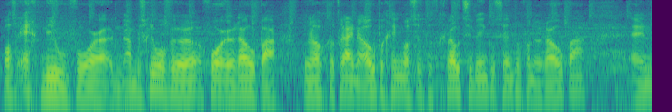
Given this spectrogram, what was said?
was echt nieuw voor, nou, misschien wel voor, Europa. Toen Hoog Katarijnen open ging, was het het grootste winkelcentrum van Europa. En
